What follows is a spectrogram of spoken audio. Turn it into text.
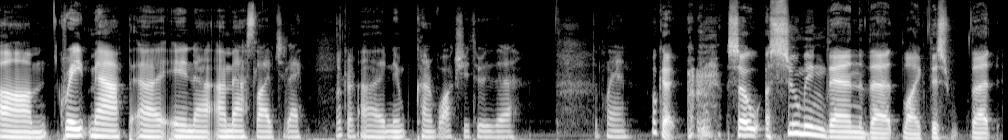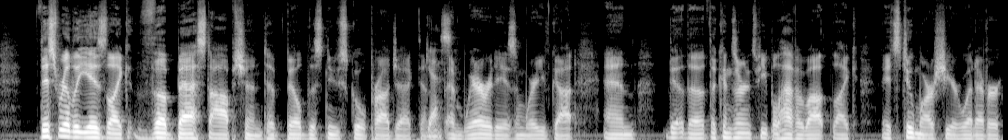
Um, great map uh, in uh, Mass Live today. Okay. uh, and it kind of walks you through the the plan. Okay, so assuming then that like this that this really is like the best option to build this new school project and, Yes. and where it is and where you've got and the, the the concerns people have about like it's too marshy or whatever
